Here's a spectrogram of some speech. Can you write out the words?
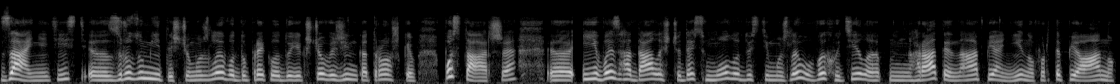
зайнятість, е, зрозуміти, що можливо, до прикладу, якщо ви жінка трошки постарше, е, і ви згадали, що десь в молодості, можливо, ви хотіли грати на піаніно, фортепіано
